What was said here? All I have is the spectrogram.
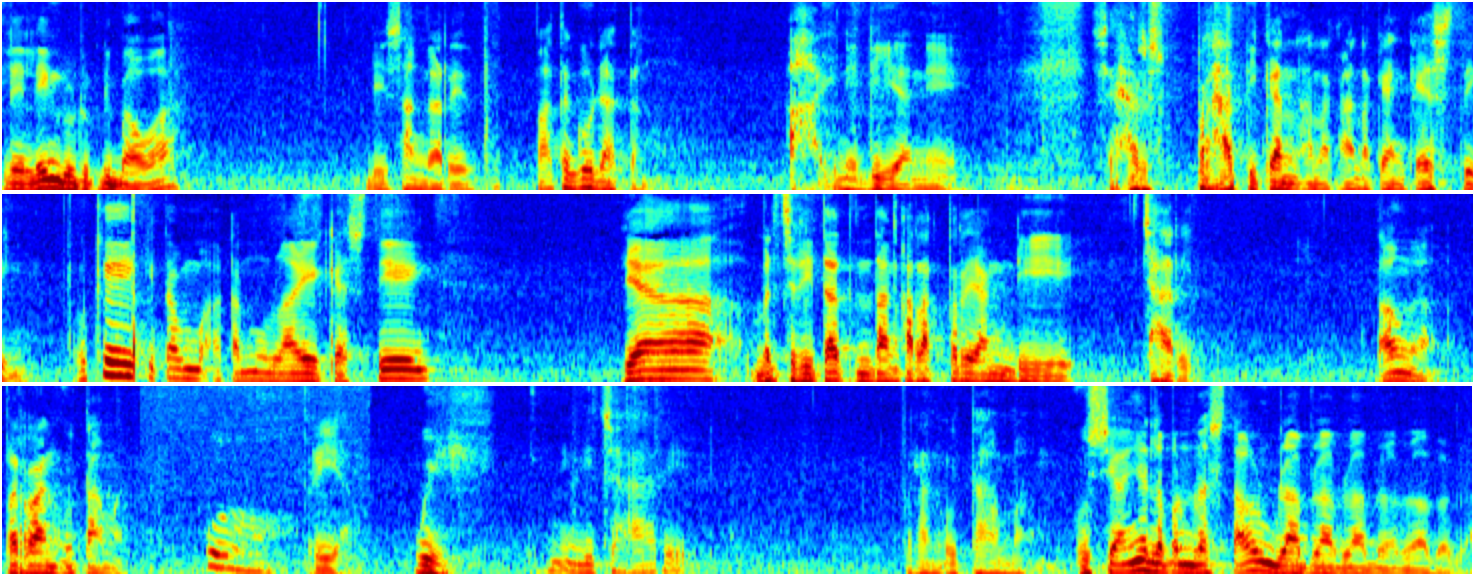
keliling duduk di bawah di sanggar itu. Pak Teguh datang. Ah, ini dia nih saya harus perhatikan anak-anak yang casting. Oke, kita akan mulai casting. Dia bercerita tentang karakter yang dicari. Tahu nggak? Peran utama. Wow. Pria. Wih, ini yang dicari. Peran utama. Usianya 18 tahun, bla bla bla bla bla bla bla.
